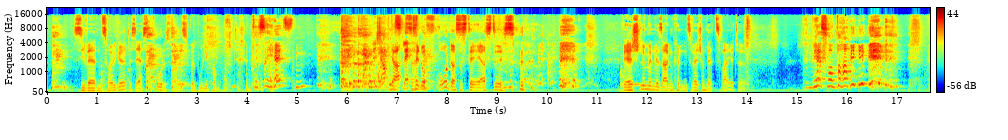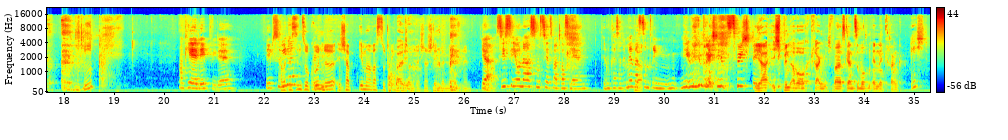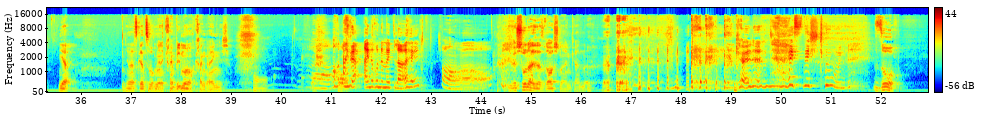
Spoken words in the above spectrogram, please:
Sie werden Zeuge des ersten Todesfalls bei Bully Compact. Das ersten. Nicht auch Ja, das letzte. sei doch froh, dass es der erste ist. Wäre schlimm, wenn wir sagen könnten, es wäre schon der zweite. Dann wäre es vorbei. Okay, er lebt wieder. Lebst du Aber wieder? das sind so Gründe, ich habe immer was zu trinken Alter. dem Rechner stehen, wenn wir aufnehmen. ja, Immer. siehst du, Jonas, musst du jetzt mal draus lernen. Der Lukas hat immer was Ja. zum Trinken neben dem Rechner zu stehen. Ja, ich bin aber auch krank. Ich war das ganze Wochenende krank. Echt? Ja. Ich war das ganze Wochenende krank. Bin immer noch krank eigentlich. Oh, eine, eine Runde Mitleid. Oh. Ich will schon, dass ich das rausschneiden kann. Ne? Können heißt nicht tun. So,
